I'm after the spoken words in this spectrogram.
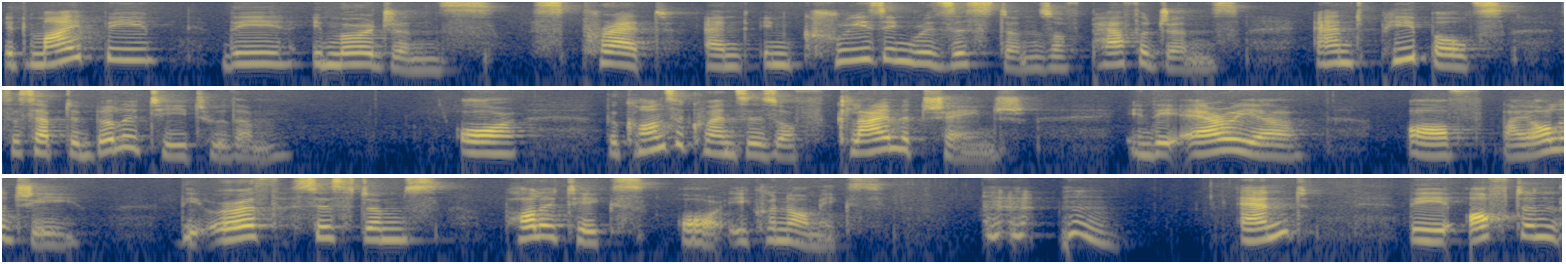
It might be the emergence, spread and increasing resistance of pathogens and people's susceptibility to them, or the consequences of climate change in the area of biology, the earth systems, politics or economics. and the often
